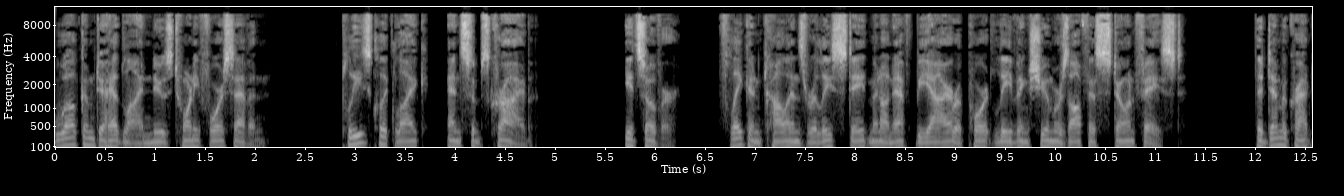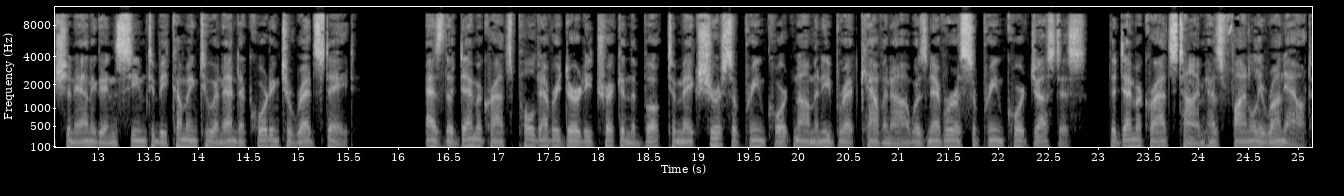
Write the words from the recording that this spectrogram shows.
Welcome to Headline News 24/7. Please click like and subscribe. It's over. Flake and Collins release statement on FBI report leaving Schumer's office stone-faced. The Democrat shenanigans seem to be coming to an end according to Red State. As the Democrats pulled every dirty trick in the book to make sure Supreme Court nominee Brett Kavanaugh was never a Supreme Court justice, the Democrats' time has finally run out.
